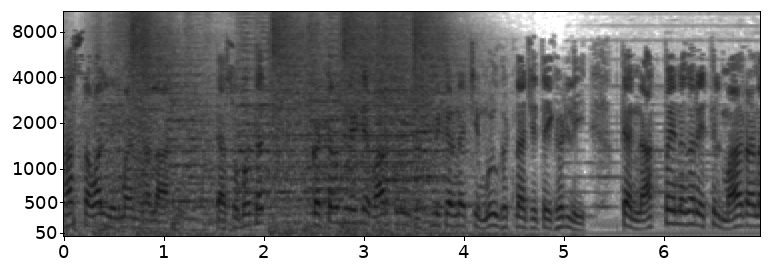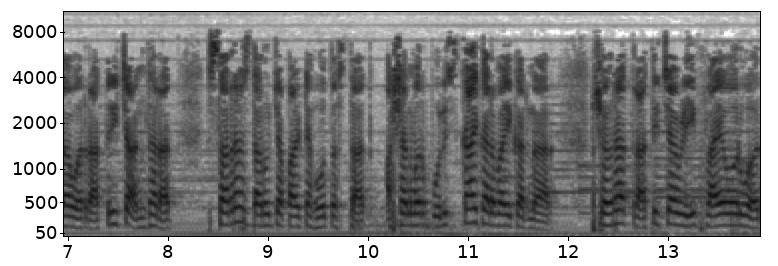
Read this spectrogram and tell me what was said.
हा सवाल निर्माण झाला आहे. त्यासोबतच कटर ब्लेडने वार करून जखमी करण्याची मूळ घटना जिथे घडली त्या नागपैनगर येथील माळराणावर रात्रीच्या अंधारात सर्रास दारूच्या पार्ट्या होत असतात. अशांवर पोलीस काय कारवाई करणार? शहरात रात्रीच्या वेळी फ्लायओव्हरवर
